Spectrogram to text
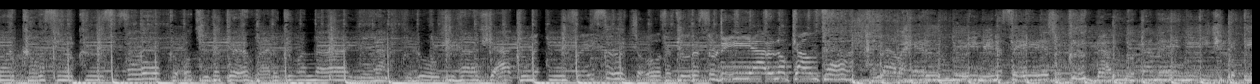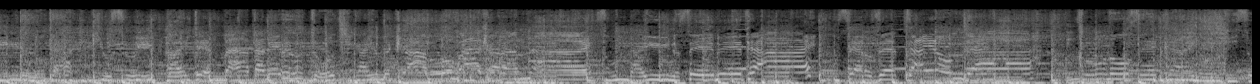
のコースを崩されこっちだけ悪くはないよな。黒い批判100面フェイス超絶レスリアルのカウンター。腹は減る無意味な静寂何のために生きているのか。給水吐いてまた寝る。どっちが夢かもわからない。存在の生命体。ゼロ絶対論じゃこの世界の理想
